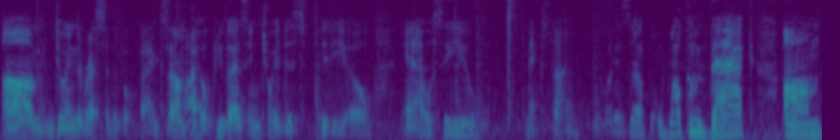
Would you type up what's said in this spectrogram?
um, doing the rest of the book bags. Um, I hope you guys enjoy this video and I will see you next time. What is up? Welcome back. Um,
